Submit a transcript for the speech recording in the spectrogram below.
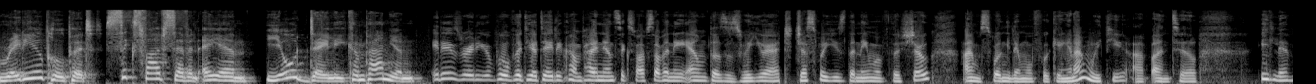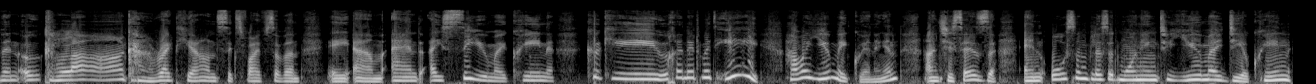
Radio Pulpit, 657 AM, your daily companion. It is Radio Pulpit, your daily companion, 657 AM. This is where you're at. Just for use the name of the show. I'm Sibongile Mofokeng and I'm with you up until 11 o'clock right here on 657 AM. And I see you, my queen, Cookie. How are you, my queen? And she says, an awesome blessed morning to you, my dear queen.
